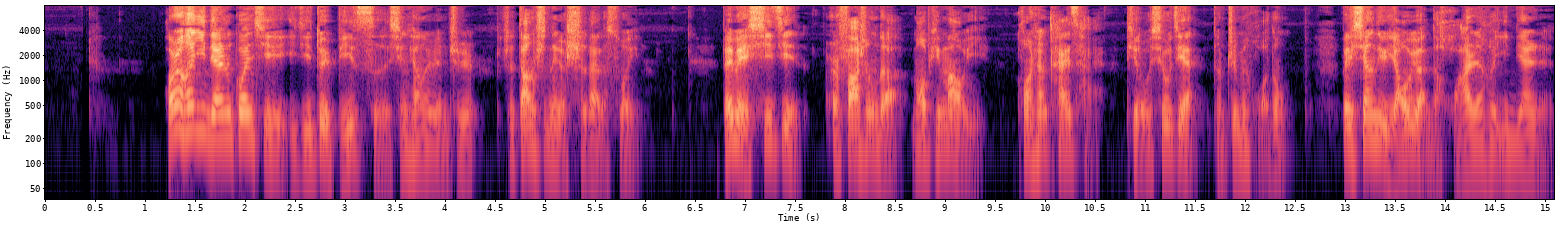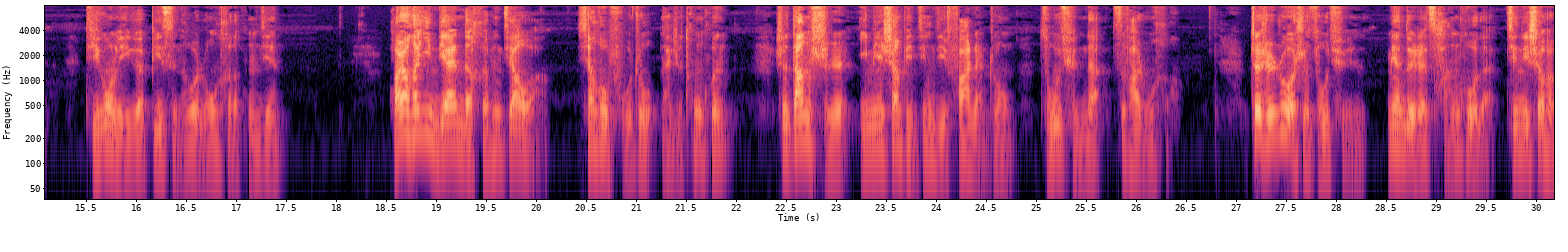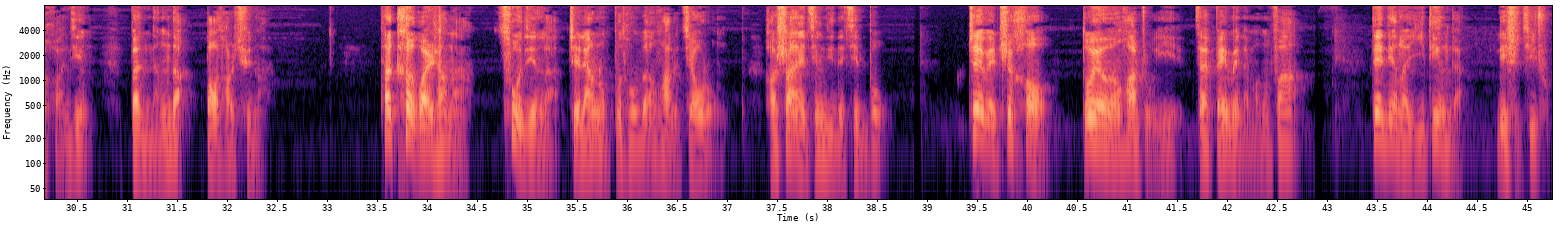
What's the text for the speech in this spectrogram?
华人和印第安人关系以及对彼此形象的认知，是当时那个时代的缩影。北美西进而发生的毛皮贸易、矿山开采、铁路修建等殖民活动，为相距遥远的华人和印第安人提供了一个彼此能够融合的空间。华人和印第安人的和平交往、相互扶助乃至通婚。是当时移民商品经济发展中族群的自发融合，这是弱势族群面对着残酷的经济社会环境本能的抱团取暖。它客观上呢，促进了这两种不同文化的交融和商业经济的进步，这为之后多元文化主义在北美的萌发奠定了一定的历史基础。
